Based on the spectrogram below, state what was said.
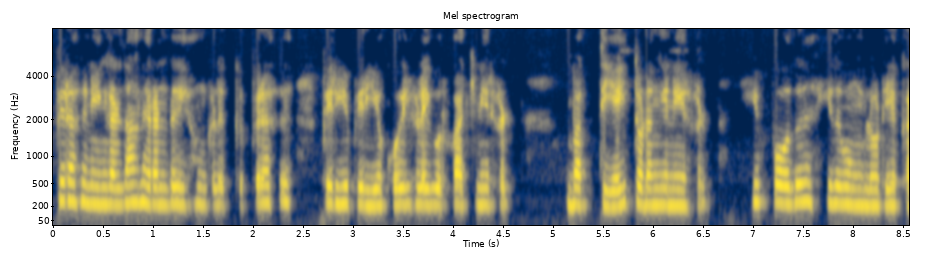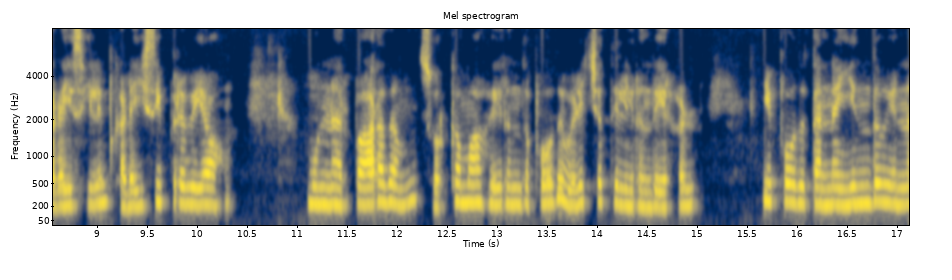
பிறகு நீங்கள் தான் இரண்டு யுகங்களுக்கு பிறகு பெரிய பெரிய கோயில்களை உருவாக்கினீர்கள். பக்தியை தொடங்கினீர்கள். இப்போது இது உங்களுடைய கடைசியிலும் கடைசி பிறவியாகும். முன்னர் பாரதம் சொர்க்கமாக இருந்தபோது வெளிச்சத்தில் இருந்தீர்கள். இப்போது தன்னை இந்து என்ன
